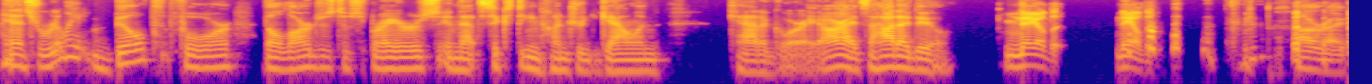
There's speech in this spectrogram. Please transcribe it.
And it's really built for the largest of sprayers in that 1600 gallon category. All right. So, how'd I do? Nailed it. Nailed it. All right.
